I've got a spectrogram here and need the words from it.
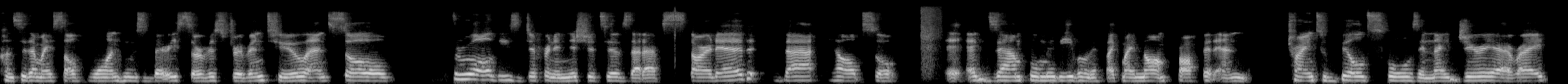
consider myself one who's very service driven too. And so through all these different initiatives that i've started that helps so example maybe even with like my nonprofit and trying to build schools in Nigeria, right?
